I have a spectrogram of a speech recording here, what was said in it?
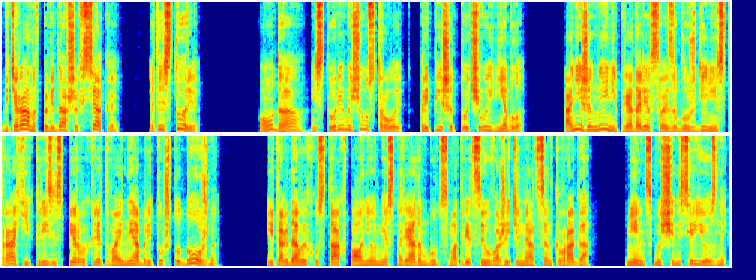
Ветеранов, повидавших всякое. Это история. О да, история им еще устроит припишет то, чего и не было. Они же ныне, преодолев свои заблуждения и страхи и кризис первых лет войны, обретут, что должно. И тогда в их устах вполне уместно рядом будут смотреться и уважительная оценка врага. Немец мужчина серьезный,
